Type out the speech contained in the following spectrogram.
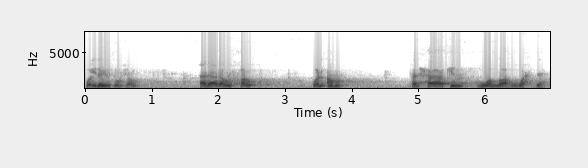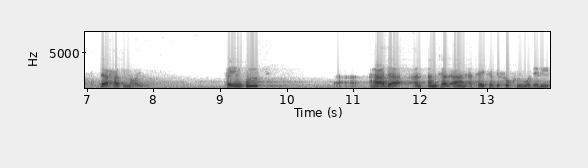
وإليه ترجعون. ألا له الخلق والأمر. فالحاكم هو الله وحده لا حاكم غيره. فإن قلت هذا أنت الآن أتيت بحكم ودليل.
